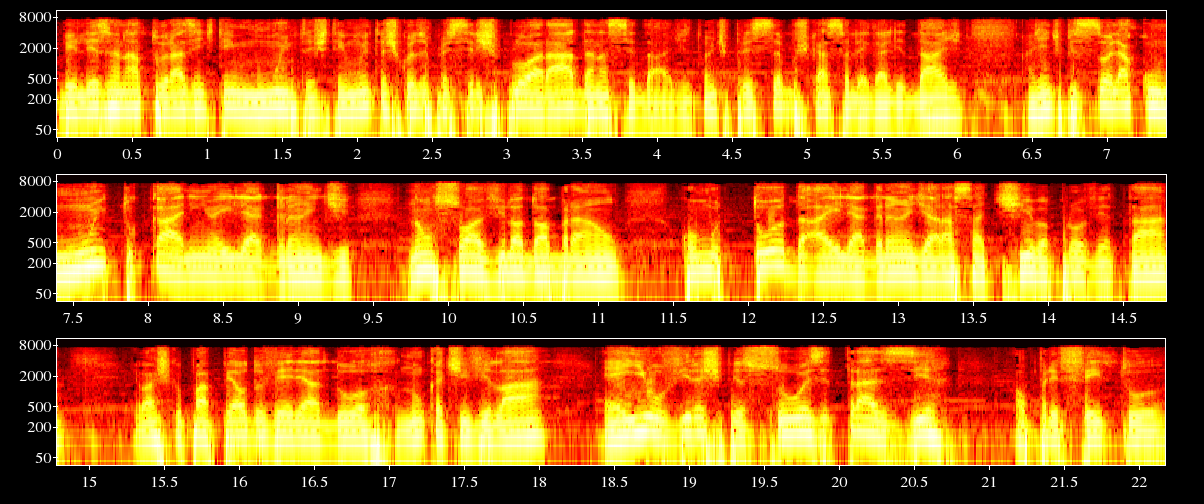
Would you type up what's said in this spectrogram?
belezas naturais, a gente tem muitas, tem muitas coisas para ser explorada na cidade. Então a gente precisa buscar essa legalidade. A gente precisa olhar com muito carinho a Ilha Grande, não só a Vila do Abraão, como toda a Ilha Grande, Araçatiba, aproveitar. Eu acho que o papel do vereador, nunca tive lá, é ir ouvir as pessoas e trazer ao prefeito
